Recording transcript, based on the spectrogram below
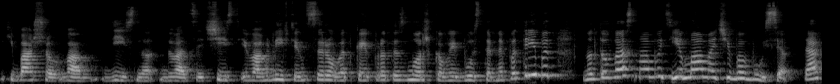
хіба що вам дійсно 26 і вам ліфтінг, сироватка і протизморшковий бустер не потрібен, ну то у вас, мабуть, є мама чи бабуся. Так?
